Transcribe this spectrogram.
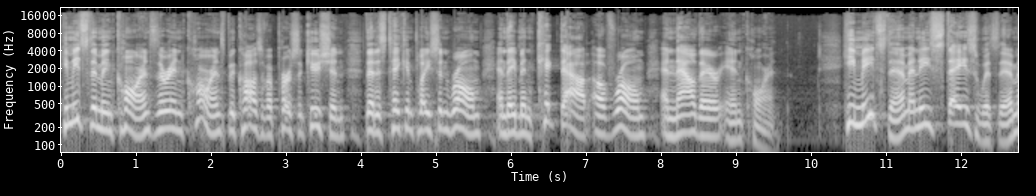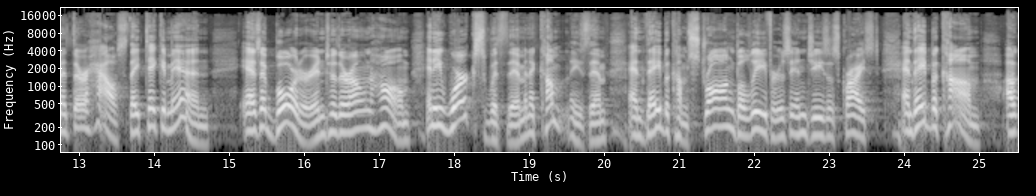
He meets them in Corinth. They're in Corinth because of a persecution that has taken place in Rome, and they've been kicked out of Rome, and now they're in Corinth. He meets them and he stays with them at their house. They take him in as a boarder into their own home, and he works with them and accompanies them, and they become strong believers in Jesus Christ. And they become a,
